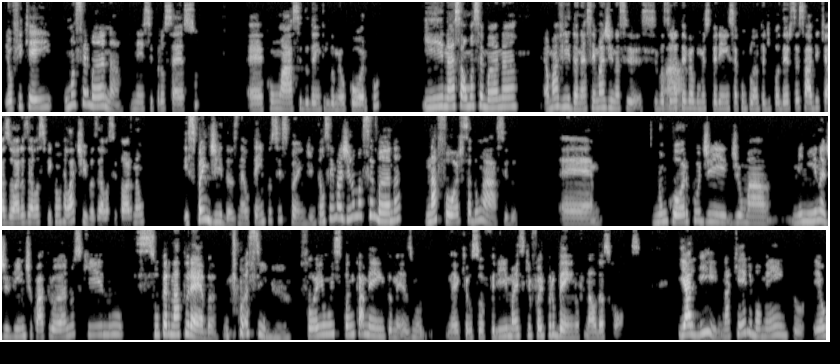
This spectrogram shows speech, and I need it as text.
Eu fiquei uma semana nesse processo é, com ácido dentro do meu corpo. E nessa uma semana é uma vida, né? Você imagina, se, se você Uau. já teve alguma experiência com planta de poder, você sabe que as horas elas ficam relativas, elas se tornam expandidas, né? O tempo se expande. Então você imagina uma semana na força de um ácido. É, num corpo de, de uma menina de 24 anos que no super natureba. Então, assim, uhum. foi um espancamento mesmo, né, que eu sofri, mas que foi pro bem no final das contas. E ali, naquele momento, eu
